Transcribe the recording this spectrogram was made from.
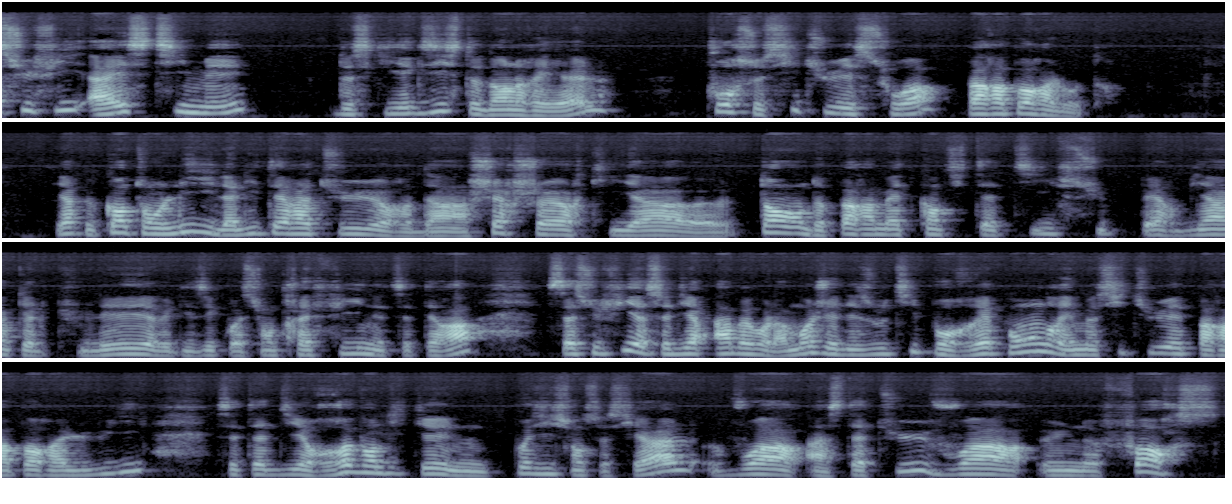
suffit à estimer de ce qui existe dans le réel pour se situer soi par rapport à l'autre. C'est-à-dire que quand on lit la littérature d'un chercheur qui a euh, tant de paramètres quantitatifs super bien calculés, avec des équations très fines, etc., ça suffit à se dire, ah ben voilà, moi j'ai des outils pour répondre et me situer par rapport à lui, c'est-à-dire revendiquer une position sociale, voire un statut, voire une force,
